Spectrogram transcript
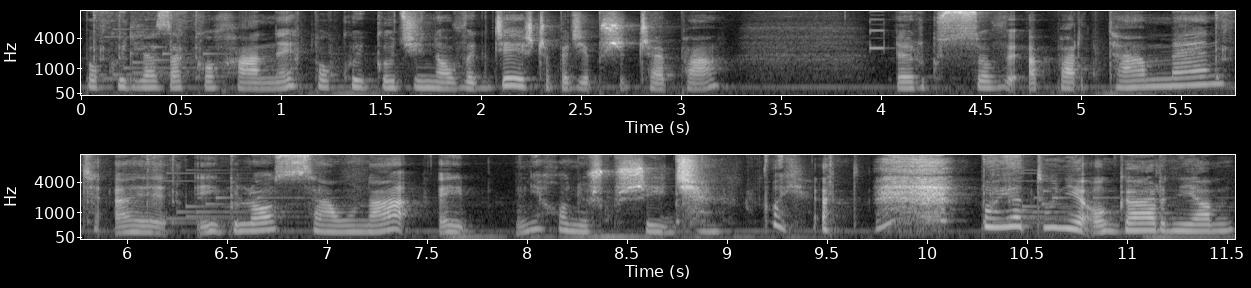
pokój dla zakochanych, pokój godzinowy. Gdzie jeszcze będzie przyczepa? luksusowy apartament, e, iglo, sauna. Ej, niech on już przyjdzie, bo bo ja tu nie ogarniam.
